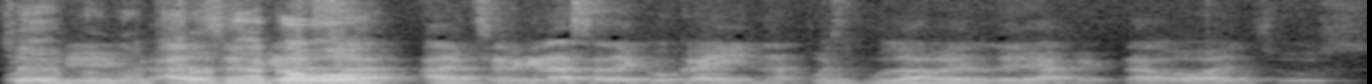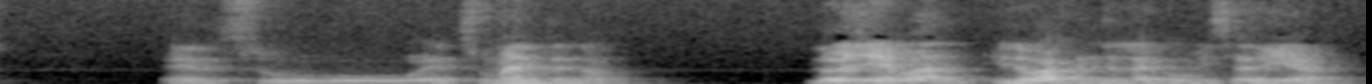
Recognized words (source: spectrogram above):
Porque pues, al, ser grasa, al, ser grasa, de cocaína, pues pudo haberle afectado en, sus, en, su, en su mente, ¿no? Lo llevan y lo bajan en la comisaría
